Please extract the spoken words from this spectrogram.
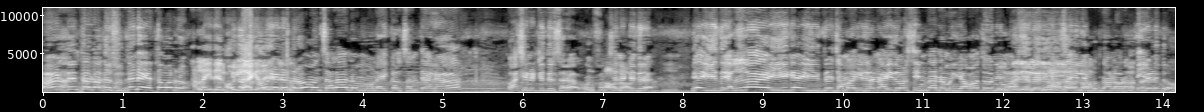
ಮಾಡ್ತೀನಿ ಅಂತ ಅದ್ರ ಸುದ್ದನೇ ಎತ್ತವಲ್ರು. ಅಲ್ಲ ಇದೇನ್ ಬಿಲ್ ಆಗಿದೆ ಅವ್ರು ಏನಂದ್ರು ಒಂದ್ಸಲ ನಮ್ಮ ನೈಕಲ್ ಸಂತ್ಯಾಗ ಭಾಷಣ ಇಟ್ಟಿದ್ರಿ ಸರ್ ಒಂದ್ ಫಂಕ್ಷನ್ ಇಟ್ಟಿದ್ರ. ಏ ಇದು ಎಲ್ಲ ಈಗ ಇದೇ ಜಮಾ ಆಗಿದ್ರೆ ಐದು ವರ್ಷದಿಂದ ನಮ್ಗೆ ಯಾವ್ದು ನಿಮ್ಮ ಮಾಡಿಸಿಲ್ಲ ಕೆಲಸ ಇಲ್ಲ ಮುದ್ನಾಳ್ ಅವ್ರ ಅಂತ ಹೇಳಿದ್ರು.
